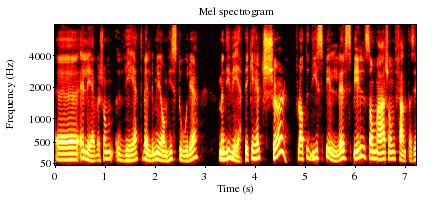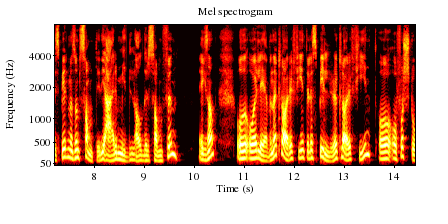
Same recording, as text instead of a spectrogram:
elever som vet veldig mye om historie, men de vet ikke helt sjøl. For at de spiller spill som er sånn fantasyspill, men som samtidig er middelaldersamfunn. Ikke sant? Og, og, elevene klarer fint, eller spillere klarer fint å, å, forstå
